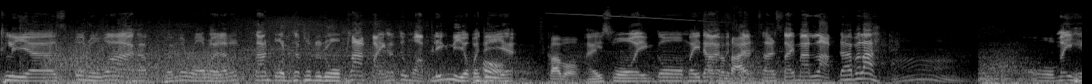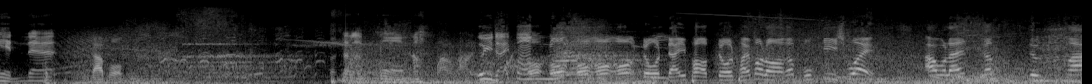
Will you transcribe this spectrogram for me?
เคลียร์สเปอร์โนวาครับไว้มารอหน่อยแล้วด้านบนครับทอร์นาโดพลาดไปครับจังหวะบลิงก์หนีออกไปดีฮะครับผมไอซ์วอร์เองก็ไม่ได้เหมือนกันซานสไตล์มาหลับได้ปะล่ะโอ้ไม่เห็นนะฮะครับผมสลับกรอบอะอุ้ยได้บอมโอ้โอ้โอ้โอ้โดนไดพอมโดนไพ่บอลรอครับฟุกกี้ช่วยเอาแล้วครับ ดึงมา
